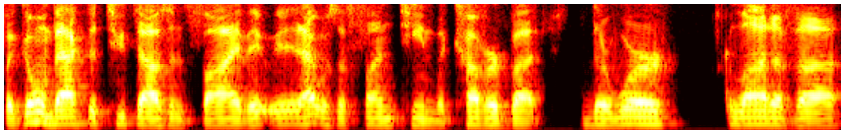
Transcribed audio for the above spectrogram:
But going back to 2005 it, it, that was a fun team to cover but there were a lot of uh,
